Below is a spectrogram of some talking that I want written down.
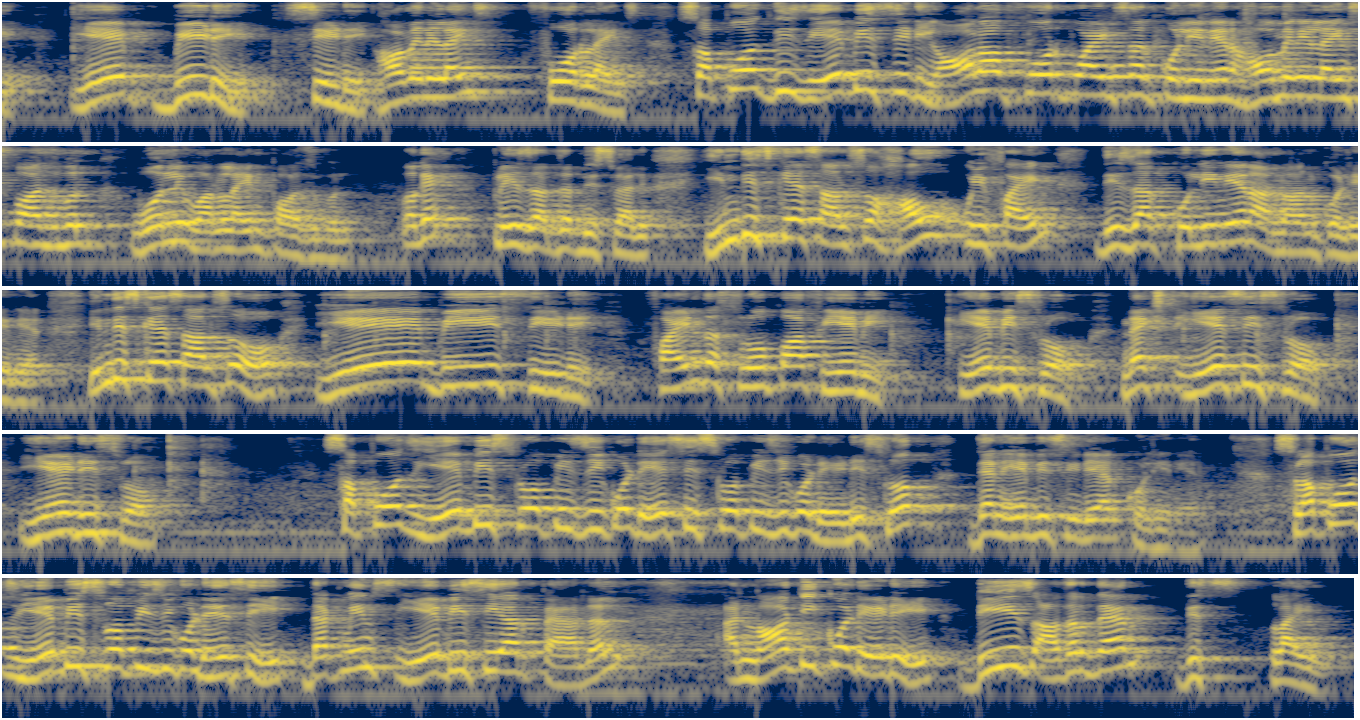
abd cd how many lines? Four lines. Suppose these abcd all of four points are collinear how many lines possible? Only one line possible okay? Please observe this value. In this case also how we find these are collinear or non-collinear? In this case also abcd find the slope of ab ab slope. Next ac slope. Ad slope. Suppose ab slope is equal to ac slope is equal to ad slope then abcd are collinear. Suppose ab slope is equal to ac that means abc are parallel and not equal to ad d is other than this line.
